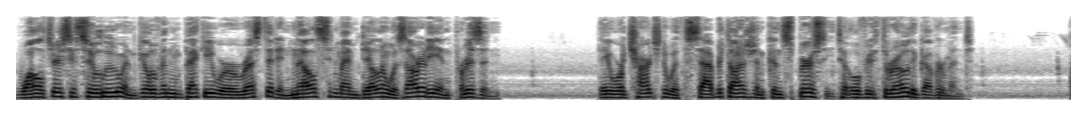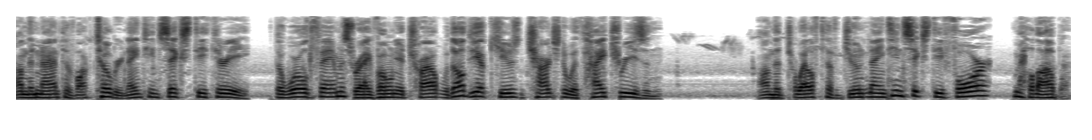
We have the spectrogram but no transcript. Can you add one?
Walter Sisulu and Govan Mbeki were arrested and Nelson Mandela was already in prison. They were charged with sabotage and conspiracy to overthrow the government. On the 9th of October 1963, the world-famous Rivonia trial with all the accused charged with high treason. On the 12th of June 1964, Mhlaba,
